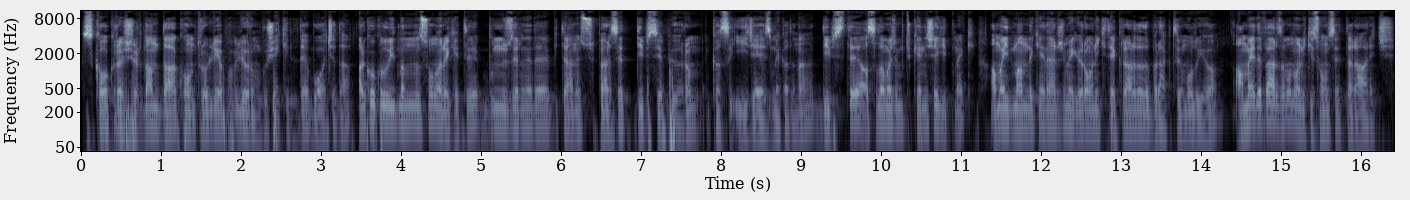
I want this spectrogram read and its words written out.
Skull Crusher'dan daha kontrollü yapabiliyorum bu şekilde, bu açıda. Arka kol idmanının son hareketi. Bunun üzerine de bir tane superset dips yapıyorum. Kası iyice ezmek adına. Dips'te asıl amacım tükenişe gitmek. Ama idmandaki enerjime göre 12 tekrarda da bıraktığım oluyor. Ama hedef her zaman 12 son setler hariç.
